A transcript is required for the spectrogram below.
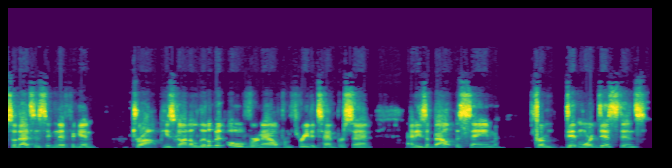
So that's a significant drop. He's gone a little bit over now from 3 to 10%, and he's about the same from more distance,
